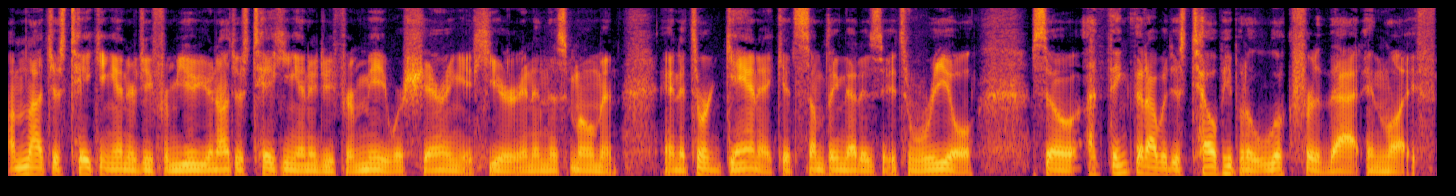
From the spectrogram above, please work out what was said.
I'm not just taking energy from you. You're not just taking energy from me. We're sharing it here and in this moment. And it's organic. It's something that is, it's real. So I think that I would just tell people to look for that in life.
